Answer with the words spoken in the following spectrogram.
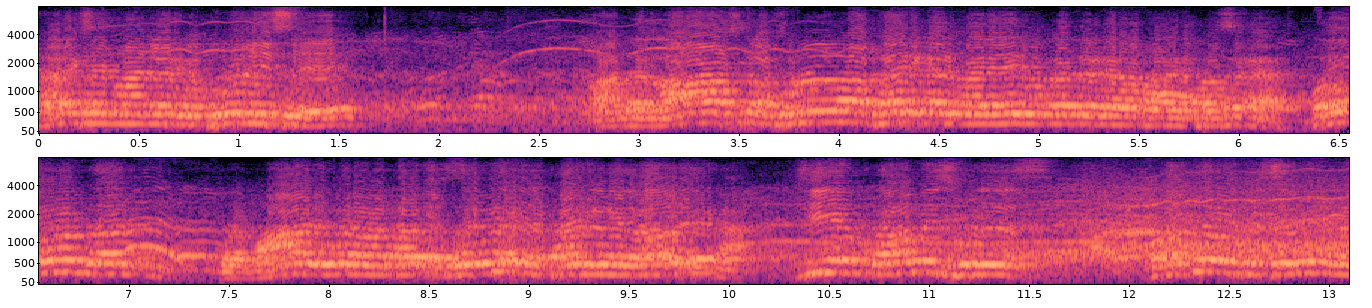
கலெக்ஷன் பாயிண்ட்ல இருக்க போலீஸ். அந்த லாஸ்ட்ல ஃபுல்லா பேரிகேட் மேல ஏறி உட்காந்துருக்காங்க பாருங்க பசங்க. இந்த மாடு கூட அந்த பேரிகேட் ஜிஎம் காமேஷ் பிரதர்ஸ் பத்தாவது சென்னையில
